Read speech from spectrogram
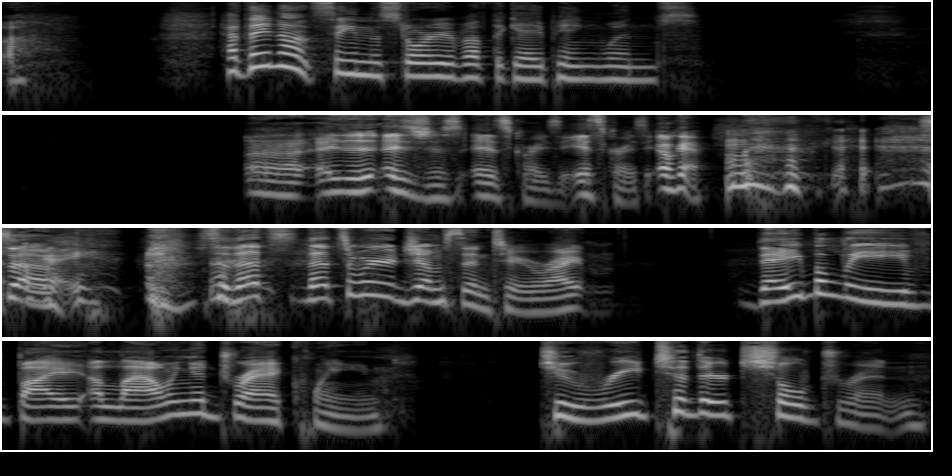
uh, have they not seen the story about the gay penguins? Uh, it, it's just it's crazy. It's crazy. Okay, okay. So- okay. so that's that's where it jumps into, right? They believe by allowing a drag queen to read to their children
